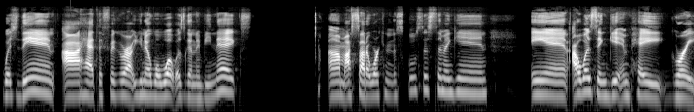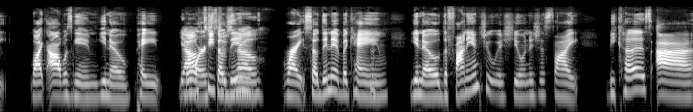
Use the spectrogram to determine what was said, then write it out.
which then I had to figure out, you know, well, what was gonna be next. Um, I started working in the school system again, and I wasn't getting paid great. Like I was getting, you know, paid Y'all more. so then, know. right. So then it became, you know, the financial issue, and it's just like because I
